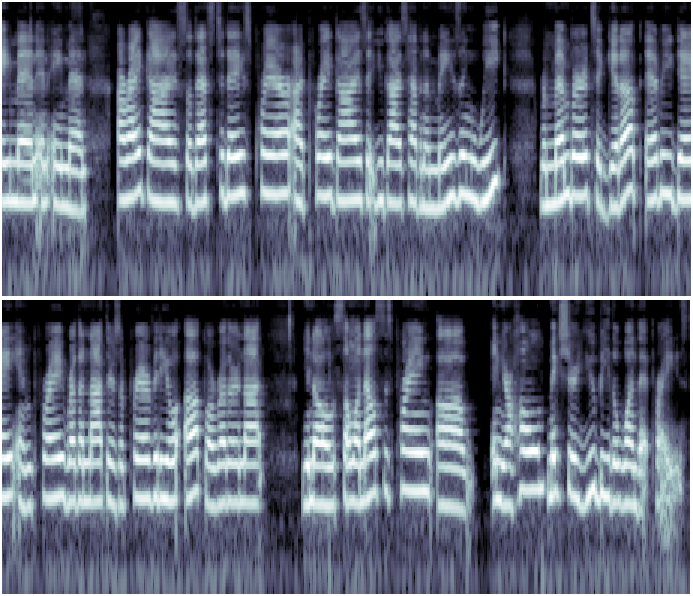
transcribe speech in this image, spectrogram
Amen and amen. All right, guys. So that's today's prayer. I pray, guys, that you guys have an amazing week. Remember to get up every day and pray, whether or not there's a prayer video up or whether or not, you know, someone else is praying. Uh, in your home, make sure you be the one that prays.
